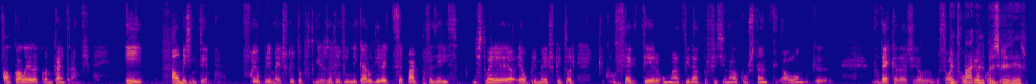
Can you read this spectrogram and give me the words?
tal qual era quando cá entramos. E, ao hum. mesmo tempo, foi o primeiro escritor português a reivindicar o direito de ser pago para fazer isso. Isto é, é, é o primeiro escritor que consegue ter uma atividade profissional constante ao longo de, de décadas. Ele só Portanto, pagam-lhe para escrever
